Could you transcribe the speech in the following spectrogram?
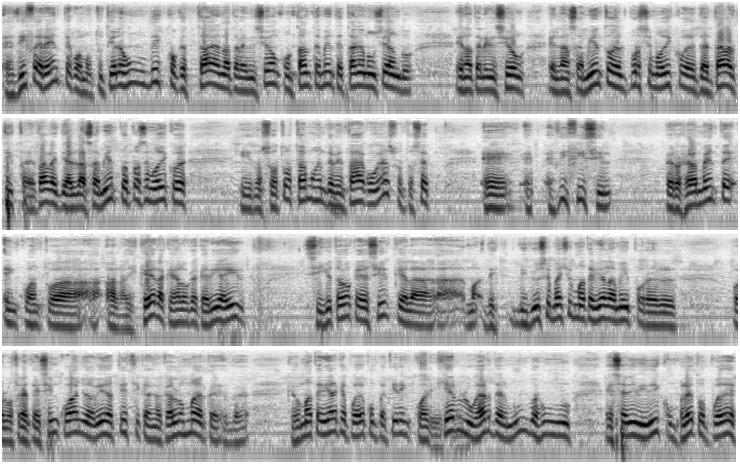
Es diferente cuando tú tienes un disco que está en la televisión, constantemente están anunciando en la televisión el lanzamiento del próximo disco de, de tal artista, de tal, el lanzamiento del próximo disco, de- y nosotros estamos en desventaja con eso. Entonces, eh, es, es difícil, pero realmente en cuanto a, a- a la disquera, que es a lo que quería ir, si yo tengo que decir que la, la- de- mi music me ha hecho un material a mí por el por los 35 años de vida artística en el Carlos Márquez, que es un material que puede competir en cualquier lugar del mundo, es un, ese DVD completo puede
